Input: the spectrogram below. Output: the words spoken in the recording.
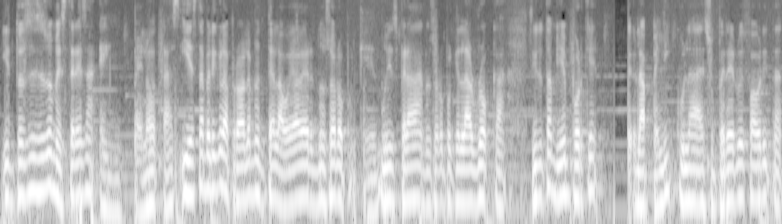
Y entonces eso me estresa en pelotas. Y esta película probablemente la voy a ver no solo porque es muy esperada, no solo porque es la roca, sino también porque la película de superhéroes favorita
